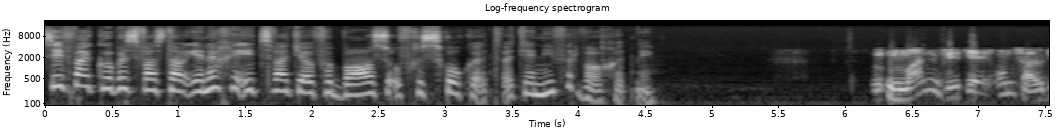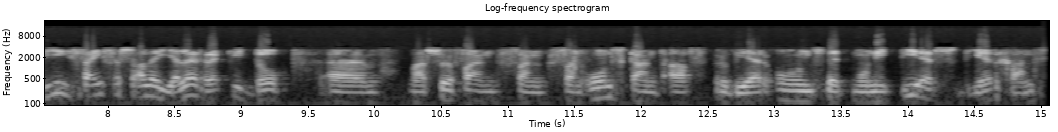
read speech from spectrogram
Sê vir my Kobus, was daar enige iets wat jou verbaas of geskok het wat jy nie verwag het nie? Man, weet jy, ons hou die syfers al 'n hele rukkie dop, ehm um, maar so van van van ons kant af probeer ons dit moniteer deurgangs.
